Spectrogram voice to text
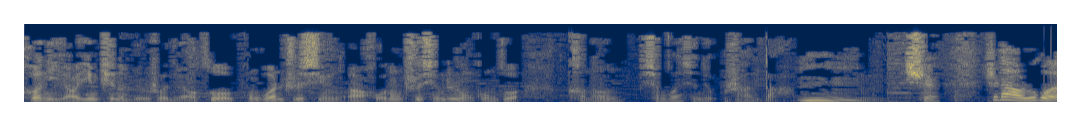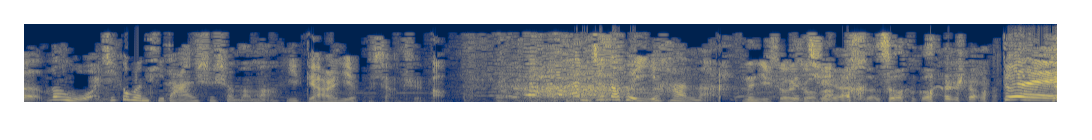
和你要应聘的，比如说你要做公关执行啊、活动执行这种工作，可能相关性就不是很大。嗯，是知道如果问我这个问题答案是什么吗？一点儿也不想知道。那你真的会遗憾呢。那你说跟清源说吧。合作过是吗？对，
